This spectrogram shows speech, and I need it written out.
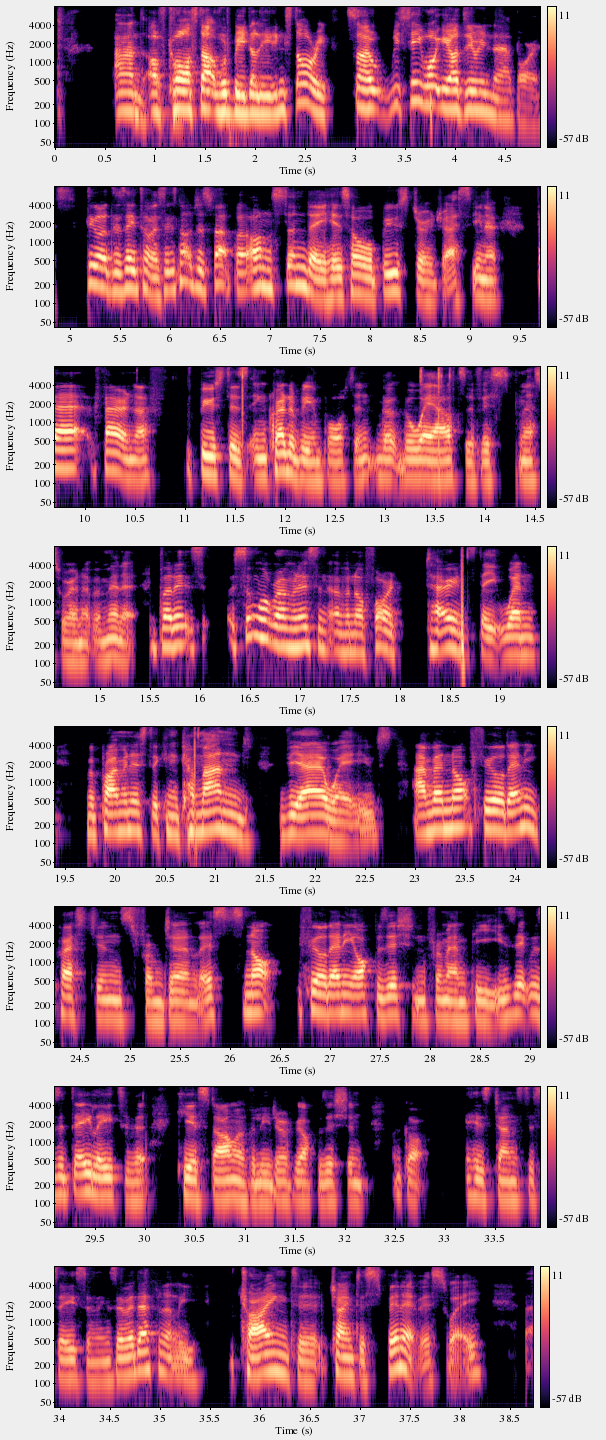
And of course, that would be the leading story. So we see what you're doing there, Boris. Do you want to say, Thomas? It's not just that, but on Sunday, his whole booster address, you know, fair, fair enough. Booster's incredibly important, the, the way out of this mess we're in at the minute. But it's somewhat reminiscent of an authoritarian state when the prime minister can command the airwaves and then not field any questions from journalists, not field any opposition from MPs. It was a day later that Keir Starmer, the leader of the opposition, got his chance to say something. So they're definitely trying to trying to spin it this way.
